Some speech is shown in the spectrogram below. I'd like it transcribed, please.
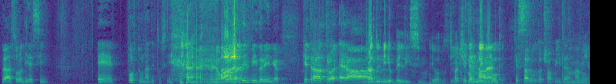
doveva solo dire sì. E Fortuna ha detto sì. Meno male. fatto il featuring, che tra l'altro era. Tra l'altro il mm, video è bellissimo, io ti faccio i Peter complimenti. Mago, che saluto, ciao Peter. Mamma mia.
